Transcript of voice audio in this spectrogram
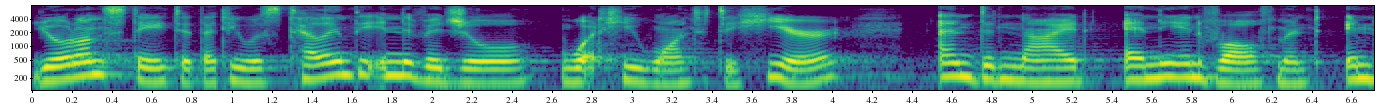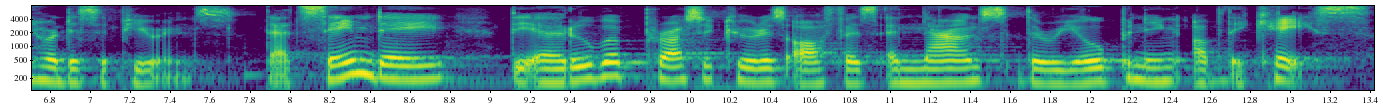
Joran stated that he was telling the individual what he wanted to hear and denied any involvement in her disappearance. That same day, the Aruba prosecutor's office announced the reopening of the case.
